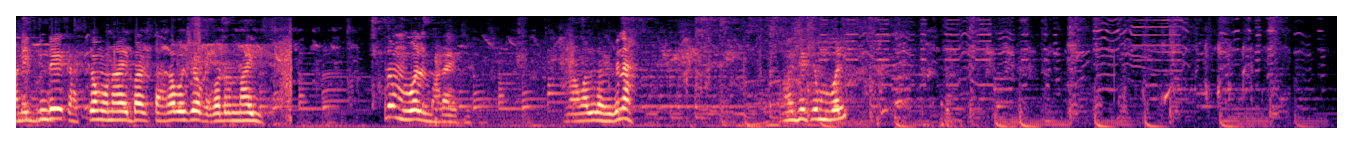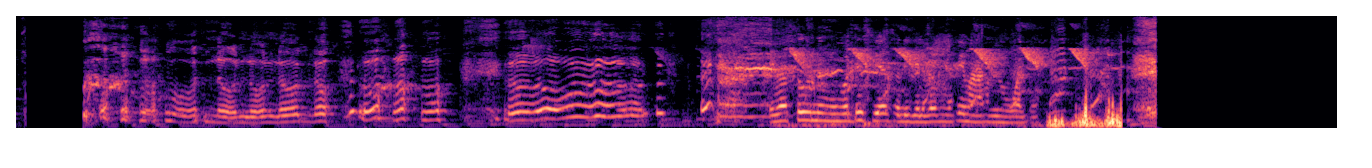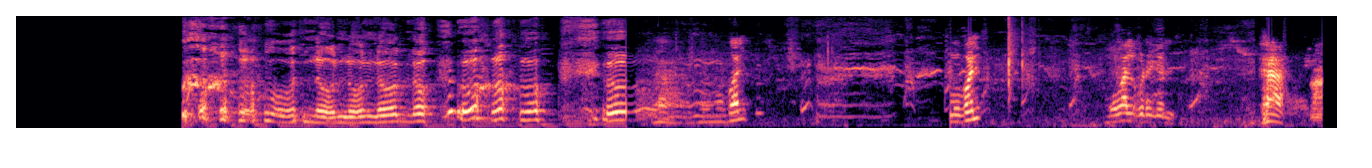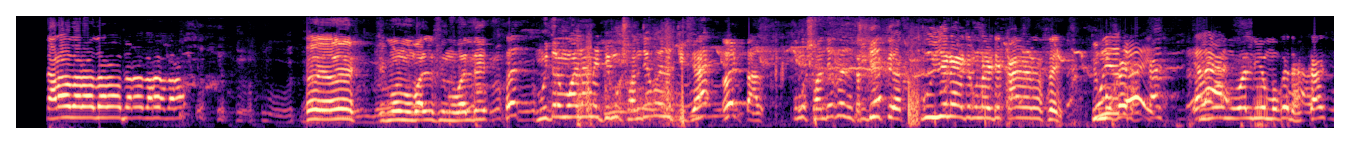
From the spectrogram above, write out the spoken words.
অনেকদিন থেকে কাজ কাম হয় এবার টাকা পয়সা পকেটে নাই। তো মোবাইল মারা গেছে। না মারলে হবে না। আমার যে mobile no, no, no, no. এবার তো উনি মোবাইলটা শুয়ে চলে গেলে এবার মুখে মারা হবে মোবাইলটা no, no, no, no. Mobile? Mobile? Mobile করে গেল। হ্যাঁ। দাঁড়াও দাঁড়াও দাঁড়াও দাঁড়াও দাঁড়াও দাঁড়াও। তুই মোর মোবাইল মোবাইল দে। মুই তোর মোবাইল নাই তুই মোক সন্দেহ করে দিচ্ছিস হ্যাঁ? ওই পাল তুই মোক সন্দেহ করে দিচ্ছিস তুই না এটা কোনো এটা আছে? তুই মুখে তুই মোবাইল নিয়ে মুখে ধাক্কাস।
